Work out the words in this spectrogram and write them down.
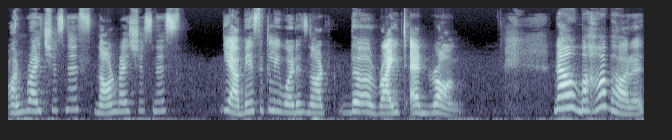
unrighteousness non-righteousness. Yeah basically what is not the right and wrong. Now mahabharat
